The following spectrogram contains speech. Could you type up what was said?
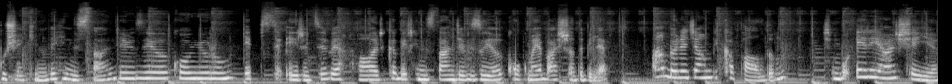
bu şekilde Hindistan cevizi yağı koyuyorum. Hepsi eridi ve harika bir Hindistan cevizi yağı kokmaya başladı bile. Ben böyle cam bir kap aldım. Şimdi bu eriyen şeyi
